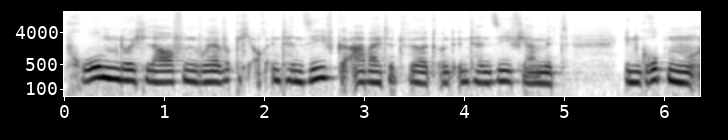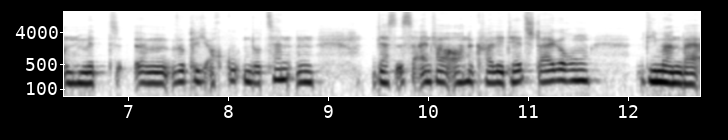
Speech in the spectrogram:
Proben durchlaufen, wo ja wirklich auch intensiv gearbeitet wird und intensiv ja mit in Gruppen und mit ähm, wirklich auch guten Dozenten. Das ist einfach auch eine Qualitätssteigerung, die man bei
